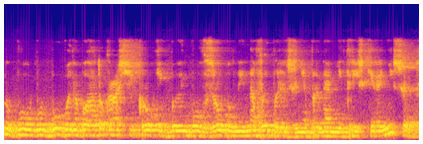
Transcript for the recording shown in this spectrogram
Ну, був, був, був би набагато кращий крок, якби він був зроблений на випередження, принаймні трішки раніше.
